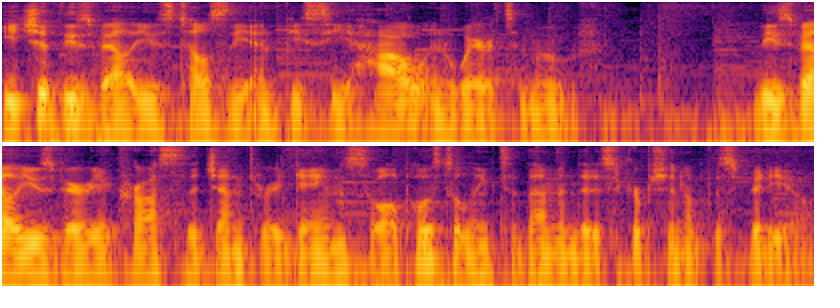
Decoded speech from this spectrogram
Each of these values tells the NPC how and where to move. These values vary across the Gen 3 games, so I'll post a link to them in the description of this video.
